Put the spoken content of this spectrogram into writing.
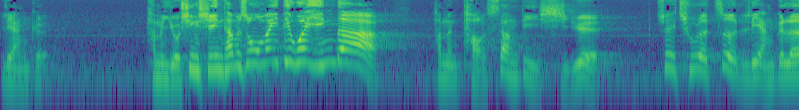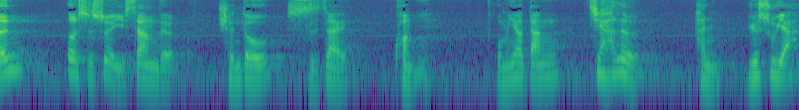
两个，他们有信心，他们说我们一定会赢的，他们讨上帝喜悦。所以除了这两个人，二十岁以上的全都死在。旷野，我们要当加勒和约书亚，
